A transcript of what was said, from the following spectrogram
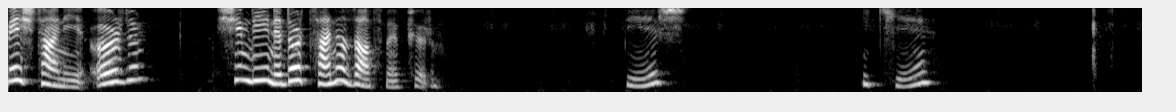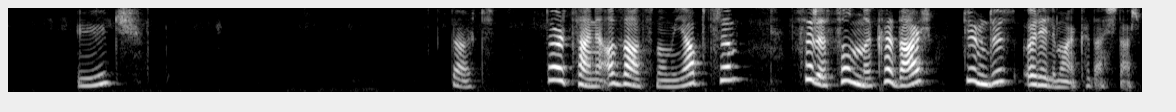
5 taneyi ördüm. Şimdi yine 4 tane azaltma yapıyorum. 1 2 3 4 4 tane azaltmamı yaptım. Sıra sonuna kadar dümdüz örelim arkadaşlar.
